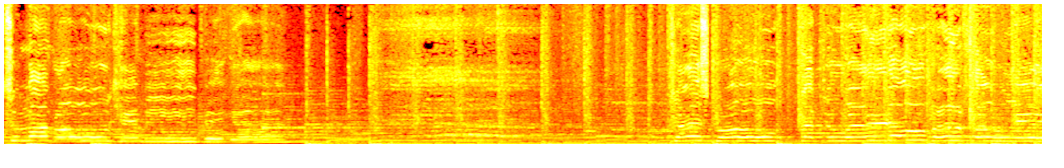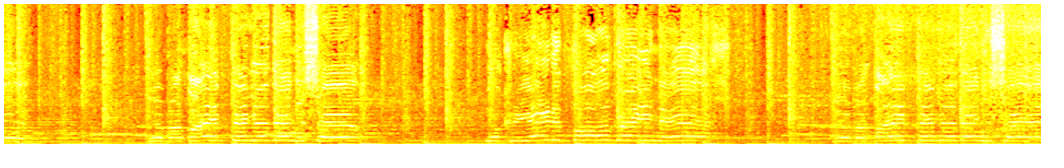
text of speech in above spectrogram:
Tomorrow can be bigger. Just grow, let the overflow. Live a life bigger than yourself. You're created for greatness. Live a life bigger than yourself.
